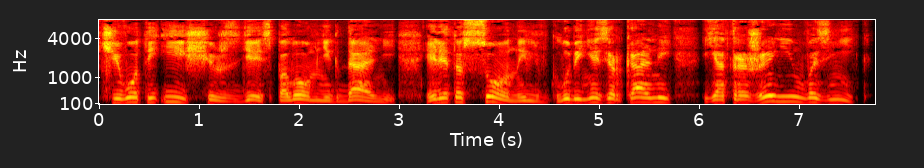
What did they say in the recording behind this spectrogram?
Чего ты ищешь здесь, паломник дальний? Или это сон, или в глубине зеркальной я отражением возник?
